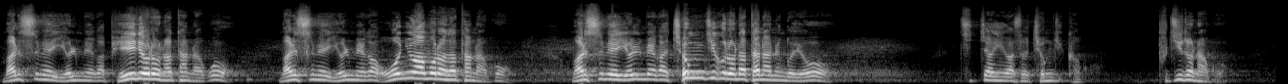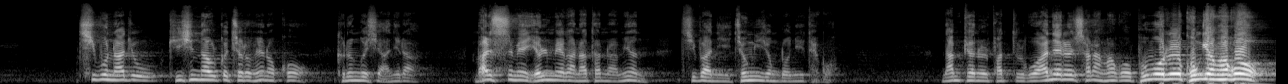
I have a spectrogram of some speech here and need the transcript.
말씀의 열매가 배려로 나타나고, 말씀의 열매가 온유함으로 나타나고, 말씀의 열매가 정직으로 나타나는 거예요. 직장에 가서 정직하고, 부지런하고, 집은 아주 귀신 나올 것처럼 해놓고 그런 것이 아니라 말씀의 열매가 나타나면 집안이 정리정돈이 되고 남편을 받들고 아내를 사랑하고 부모를 공경하고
